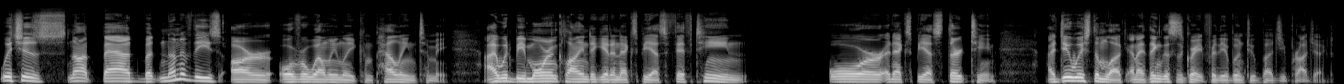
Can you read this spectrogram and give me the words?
which is not bad, but none of these are overwhelmingly compelling to me. I would be more inclined to get an XPS 15 or an XPS 13. I do wish them luck, and I think this is great for the Ubuntu Budgie project.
